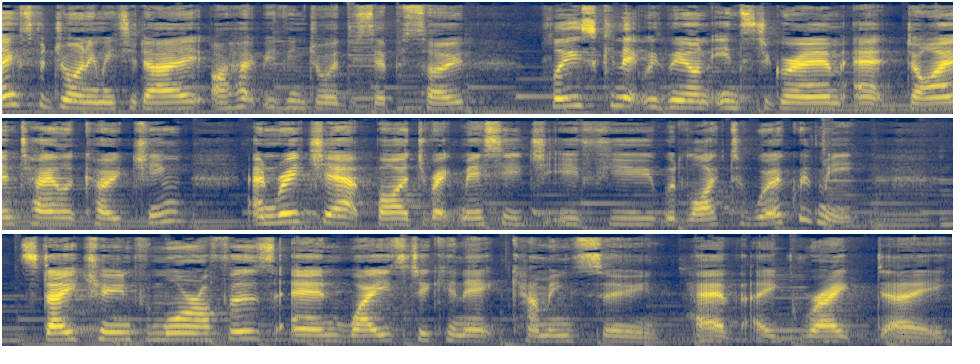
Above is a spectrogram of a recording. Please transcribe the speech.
Thanks for joining me today. I hope you've enjoyed this episode. Please connect with me on Instagram at Diane Taylor Coaching and reach out by direct message if you would like to work with me. Stay tuned for more offers and ways to connect coming soon. Have a great day.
